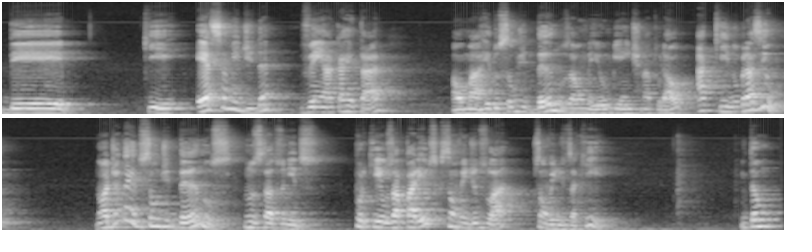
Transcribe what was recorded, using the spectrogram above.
de que essa medida venha a acarretar a uma redução de danos ao meio ambiente natural aqui no Brasil. Não adianta a redução de danos nos Estados Unidos, porque os aparelhos que são vendidos lá são vendidos aqui. Então,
